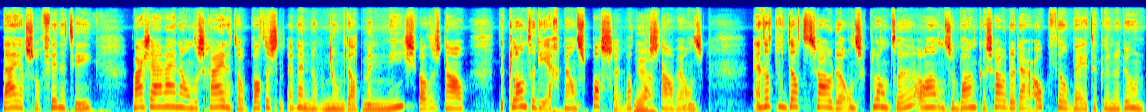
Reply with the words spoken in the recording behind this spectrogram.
bij als Solfinity. Waar zijn wij nou onderscheidend op? Wat is, we noem dat mijn niche. Wat is nou de klanten die echt bij ons passen? Wat Ja. past nou bij ons? En dat, dat zouden onze klanten, onze banken, zouden daar ook veel beter kunnen doen.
